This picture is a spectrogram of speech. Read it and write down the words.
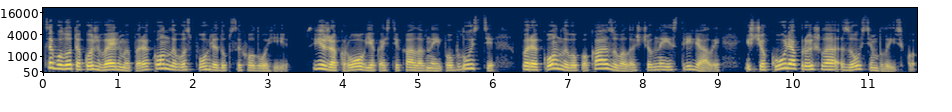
Це було також вельми переконливо з погляду психології. Свіжа кров, яка стікала в неї по блузці, переконливо показувала, що в неї стріляли, і що куля пройшла зовсім близько.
